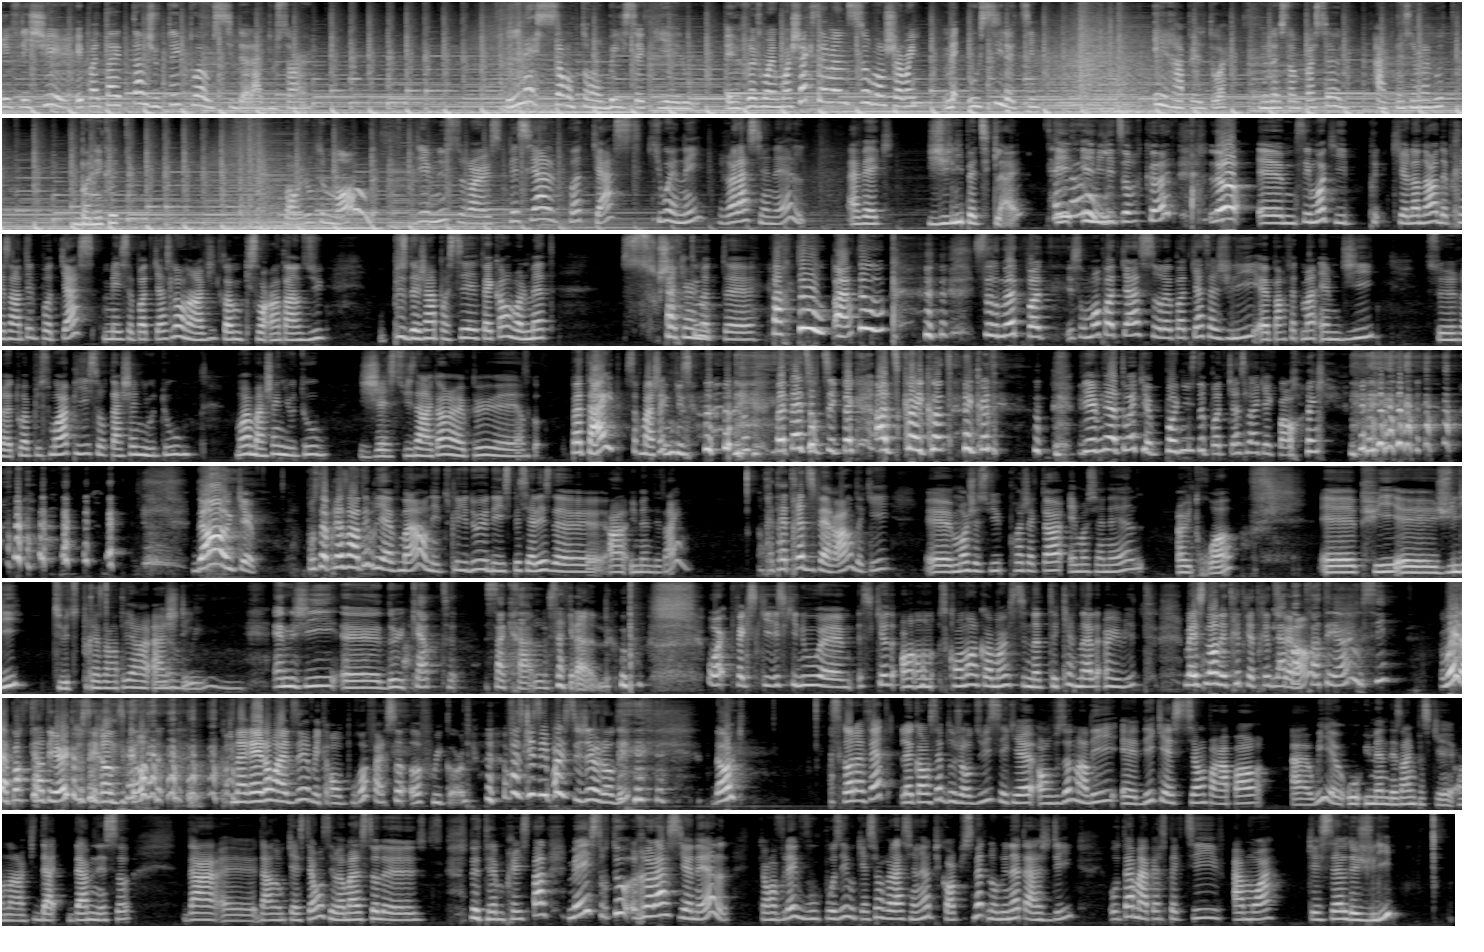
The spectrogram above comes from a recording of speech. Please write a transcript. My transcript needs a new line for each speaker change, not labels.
réfléchir et peut-être t'ajouter toi aussi de la douceur. Laissons tomber ce qui est lourd et rejoins-moi chaque semaine sur mon chemin, mais aussi le tien. Et rappelle-toi, nous ne sommes pas seuls. Apprécions la route. Bonne écoute. Bonjour tout le monde. Bienvenue sur un spécial podcast Q&A relationnel avec Julie Petitclerc et Émilie Turcotte. Là, euh, c'est moi qui, qui ai l'honneur de présenter le podcast, mais ce podcast-là, on a envie comme qu'il soit entendu au plus de gens possible. Fait qu'on va le mettre sur chacun
Partout.
notre... euh, partout! Partout! sur, notre pod- sur mon podcast, sur le podcast à Julie, euh, Parfaitement MG, sur Toi plus moi, puis sur ta chaîne YouTube. Moi, ma chaîne YouTube, je suis encore un peu... en tout cas, peut-être sur ma chaîne YouTube. peut-être sur TikTok. En tout cas, écoute, écoute... Bienvenue à toi qui a pogné ce podcast-là quelque part. Donc, pour se présenter brièvement, on est tous les deux des spécialistes en human design. Très, très, très différentes, OK? Euh, moi, je suis projecteur émotionnel, 1-3. Euh, puis, euh, Julie, tu veux-tu te présenter en HD?
Ah oui. MJ24, Sacrale.
Sacrale. ouais, fait que ce qui, ce qui nous. Euh, ce qu'on a en commun, c'est notre canal 1.8. Mais sinon, on est très, très, très différents.
La porte 31 aussi?
Oui, la porte 31, qu'on s'est rendu compte. qu'on aurait long à dire, mais qu'on pourra faire ça off-record. Parce que c'est pas le sujet aujourd'hui. Donc, ce qu'on a fait, le concept d'aujourd'hui, c'est qu'on vous a demandé euh, des questions par rapport à, oui, euh, au human design, parce qu'on a envie d'amener ça dans, euh, dans nos questions. C'est vraiment ça le, le thème principal. Mais surtout relationnel, qu'on voulait que vous posiez vos questions relationnelles puis qu'on puisse mettre nos lunettes HD, autant ma perspective à moi que celle de Julie.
